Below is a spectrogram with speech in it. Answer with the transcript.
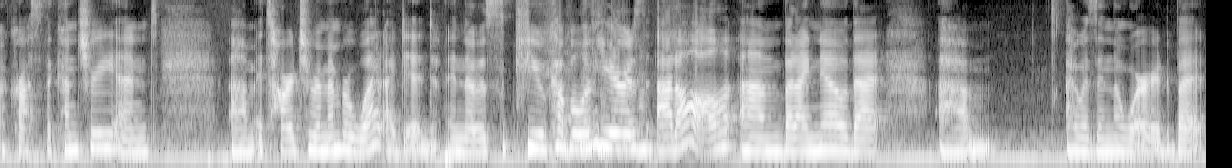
across the country and um, it's hard to remember what I did in those few couple of years at all. Um, but I know that um, I was in the Word, but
